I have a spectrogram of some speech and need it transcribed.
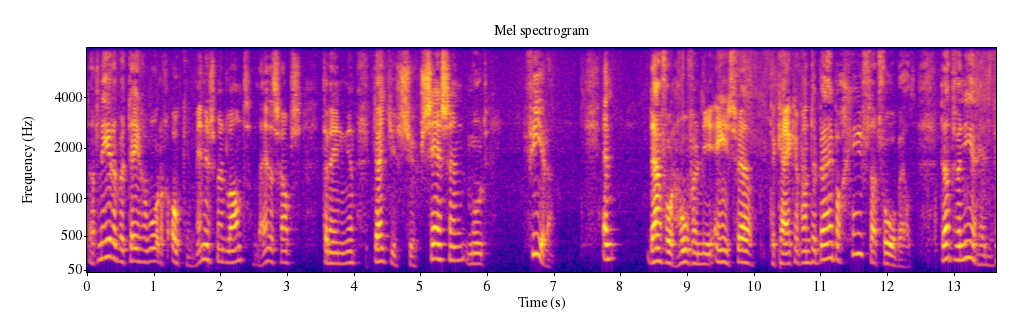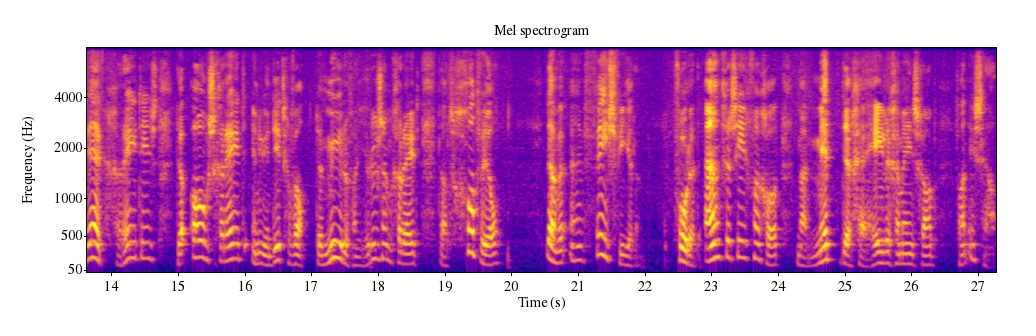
Dat leren we tegenwoordig ook in managementland, leiderschapstrainingen, dat je successen moet vieren. En daarvoor hoeven we niet eens veel te kijken, want de Bijbel geeft dat voorbeeld. Dat wanneer het werk gereed is, de oogst gereed, en nu in dit geval de muren van Jeruzalem gereed, dat God wil dat we een feest vieren. Voor het aangezicht van God, maar met de gehele gemeenschap van Israël.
